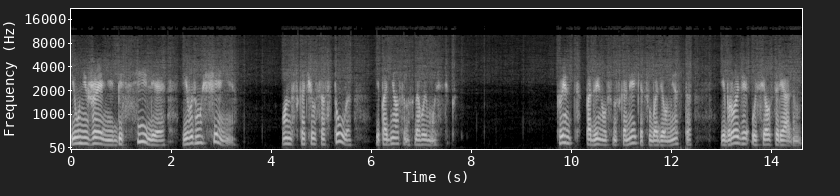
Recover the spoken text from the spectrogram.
и унижения, бессилия и возмущения. Он вскочил со стула и поднялся на ходовой мостик. Квинт подвинулся на скамейке, освободил место, и Броди уселся рядом.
